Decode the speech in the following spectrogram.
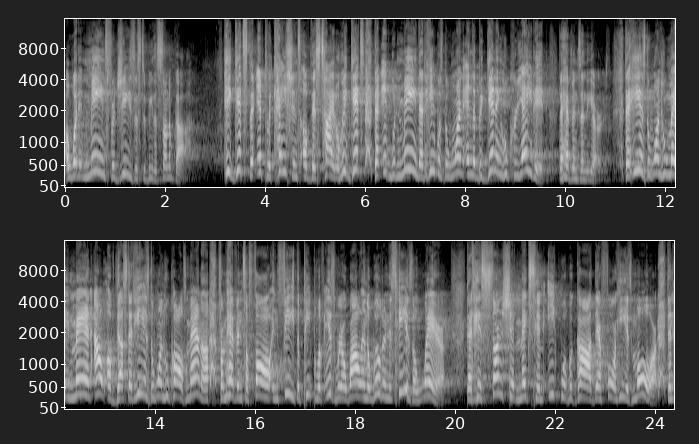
of what it means for Jesus to be the Son of God. He gets the implications of this title. He gets that it would mean that he was the one in the beginning who created the heavens and the earth that he is the one who made man out of dust, that he is the one who caused manna from heaven to fall and feed the people of Israel while in the wilderness. He is aware that his sonship makes him equal with God, therefore, he is more than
